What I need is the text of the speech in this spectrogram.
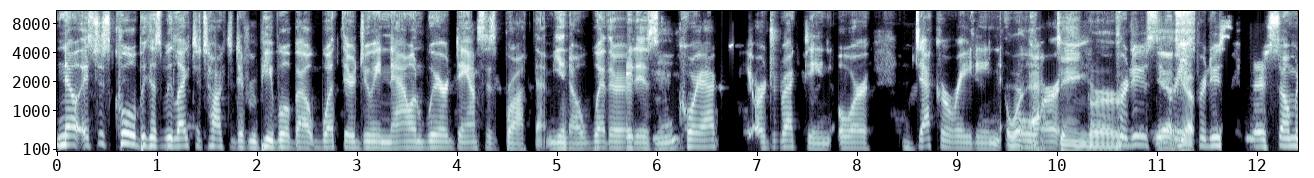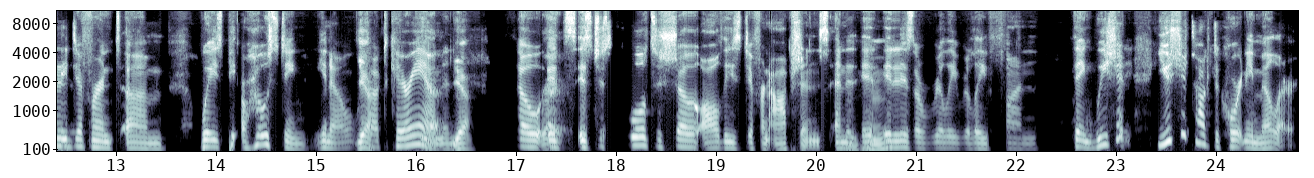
No, it's just cool because we like to talk to different people about what they're doing now and where dance has brought them, you know, whether it is Mhm. choreography or directing or decorating or, or, acting or producing, Yes. creative Yep. producing. There's so many different um, ways, pe- or hosting, you know, Yeah. talk to Carrie Yeah. And yeah so Right. it's, it's just cool to show all these different options. And it, Mhm. it, it is a really, really fun thing. We should, you should talk to Courtney Miller.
